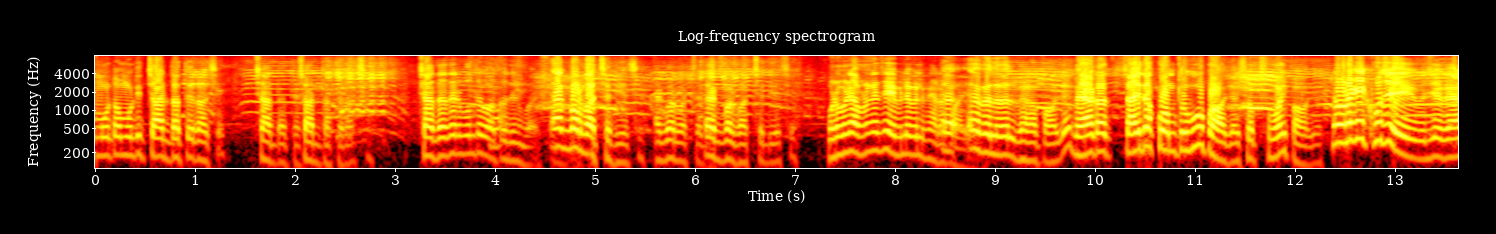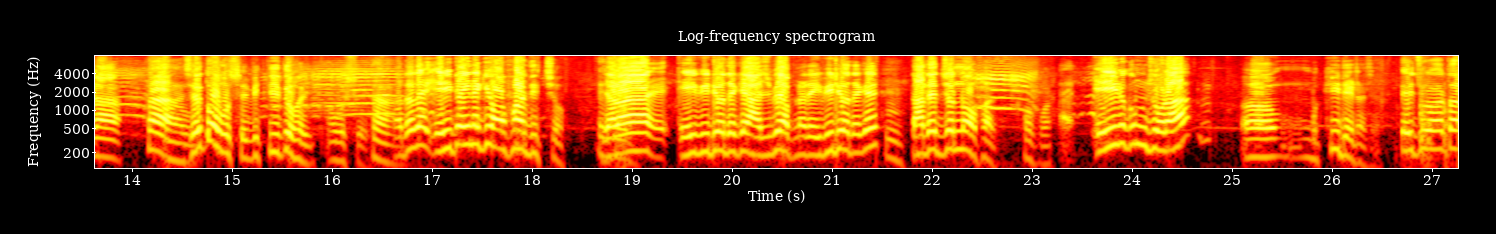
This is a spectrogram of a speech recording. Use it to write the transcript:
মোটামুটি চার দাঁতের আছে। চার দাঁতের। চার দাঁতের আছে। চার দাঁতের বলতে কতদিন বয়স? একবার বাচ্চা দিয়েছে। একবার বাচ্চা একবার বাচ্চা দিয়েছে। মোটামুটি আপনার কাছে অ্যাভেলেবেল ভেড়া পাওয়া যায়। অ্যাভেলেবেল ভেড়া পাওয়া যায়। ভেড়াটার চাহিদা কম তবুও পাওয়া যায় সব সময় পাওয়া যায়। না ওনাকেই খোঁজে যে ভেড়া হ্যাঁ সে তো অবশ্যই বিক্রি তো হয়। অবশ্যই। হ্যাঁ। দাদা এইটাই নাকি অফার দিচ্ছ? যারা এই ভিডিও দেখে আসবে আপনার এই ভিডিও দেখে তাদের জন্য অফার অফার এইরকম জোড়া কি রেট আছে? এই জোড়াটা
